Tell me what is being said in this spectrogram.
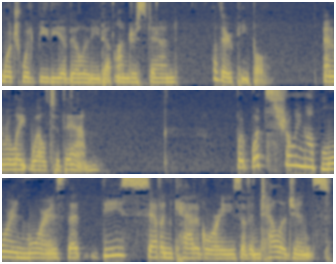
which would be the ability to understand other people and relate well to them. But what's showing up more and more is that these seven categories of intelligence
